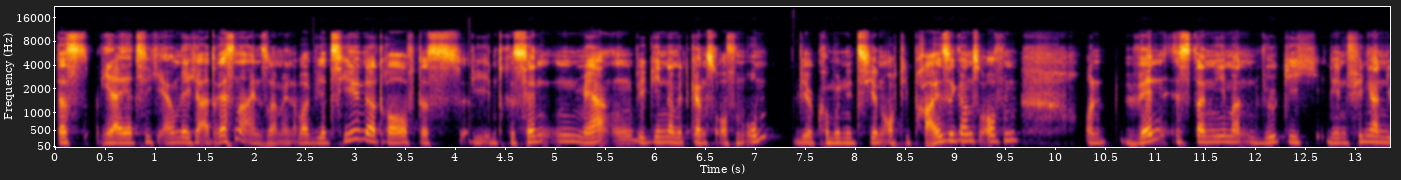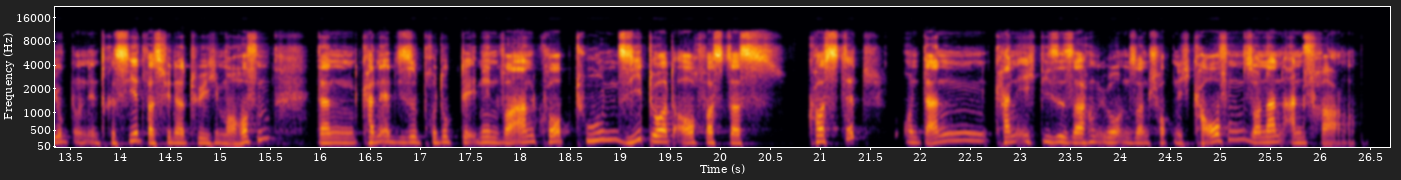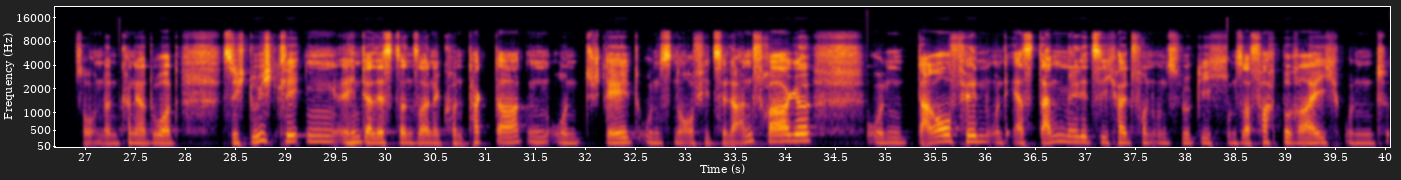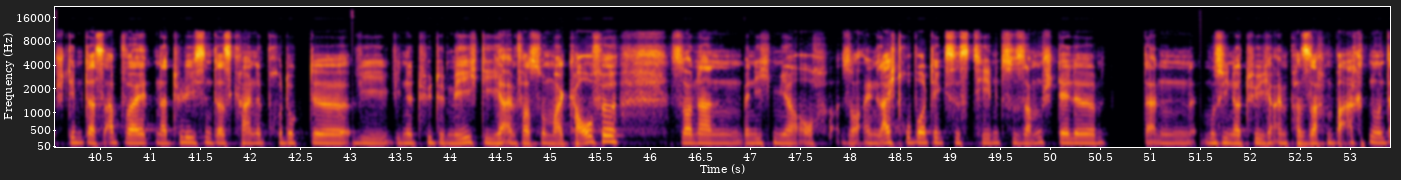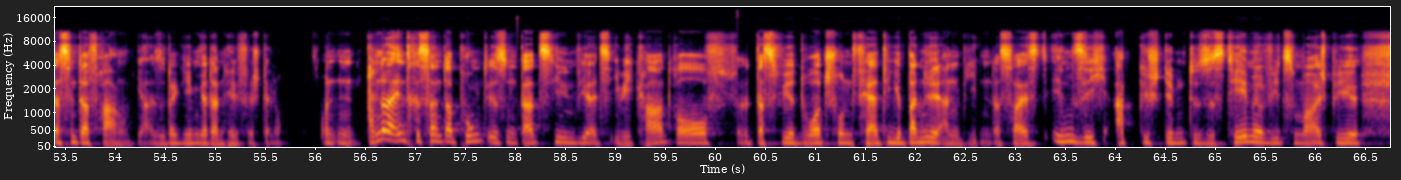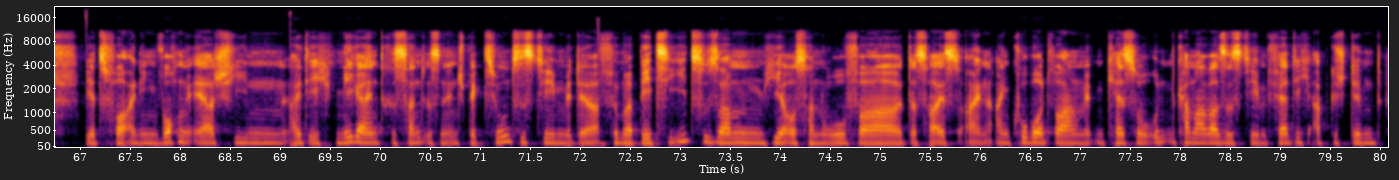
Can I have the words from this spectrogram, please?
dass wir da jetzt nicht irgendwelche Adressen einsammeln, aber wir zählen darauf, dass die Interessenten merken, wir gehen damit ganz offen um. Wir kommunizieren auch die Preise ganz offen. Und wenn es dann jemanden wirklich in den Fingern juckt und interessiert, was wir natürlich immer hoffen, dann kann er diese Produkte in den Warenkorb tun, sieht dort auch, was das kostet und dann kann ich diese Sachen über unseren Shop nicht kaufen, sondern anfragen. So, und dann kann er dort sich durchklicken, hinterlässt dann seine Kontaktdaten und stellt uns eine offizielle Anfrage. Und daraufhin und erst dann meldet sich halt von uns wirklich unser Fachbereich und stimmt das ab, weil natürlich sind das keine Produkte wie, wie eine Tüte Milch, die ich einfach so mal kaufe, sondern wenn ich mir auch so ein Leichtrobotiksystem zusammenstelle, dann muss ich natürlich ein paar Sachen beachten und das hinterfragen wir. Also da geben wir dann Hilfestellung. Und ein anderer interessanter Punkt ist, und da zielen wir als IBK drauf, dass wir dort schon fertige Bundle anbieten. Das heißt, in sich abgestimmte Systeme, wie zum Beispiel jetzt vor einigen Wochen erschienen, halte ich mega interessant, ist ein Inspektionssystem mit der Firma BCI zusammen hier aus Hannover. Das heißt, ein, ein Cobot-Wagen mit einem Kesso und einem Kamerasystem fertig abgestimmt.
